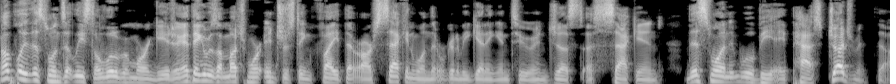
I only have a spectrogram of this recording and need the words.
Hopefully, this one's at least a little bit more engaging. I think it was a much more interesting fight than our second one that we're going to be getting into in just a second. This one will be a past judgment, though.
